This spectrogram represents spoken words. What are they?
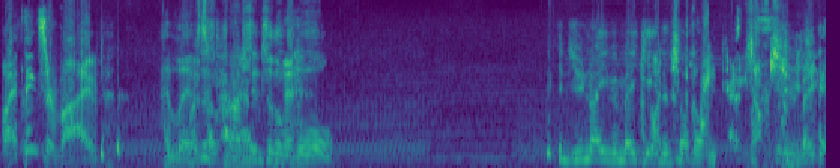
well, I think survived. I live. I lived. just crashed into the wall. Did you not even make it in the tunnel? You make it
